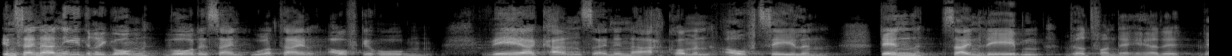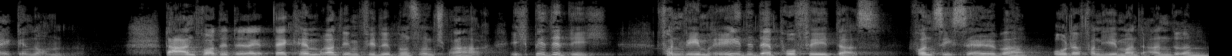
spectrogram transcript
In seiner Erniedrigung wurde sein Urteil aufgehoben. Wer kann seine Nachkommen aufzählen? Denn sein Leben wird von der Erde weggenommen. Da antwortete der Kämmerer dem Philippus und sprach, ich bitte dich, von wem redet der Prophet das? Von sich selber oder von jemand anderem?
